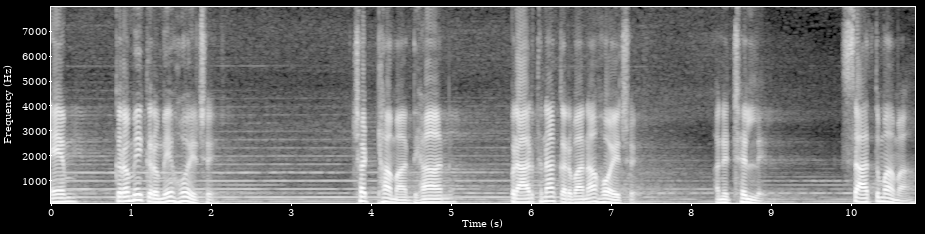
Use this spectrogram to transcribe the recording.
એમ ક્રમે ક્રમે હોય છે. છઠ્ઠામાં ધ્યાન, પ્રાર્થના કરવાના હોય છે. અને છેલ્લે સાતમામાં,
